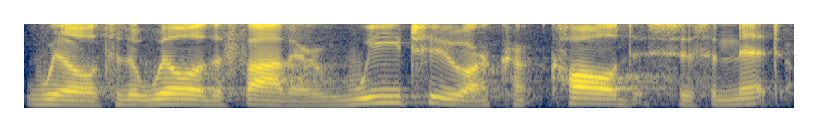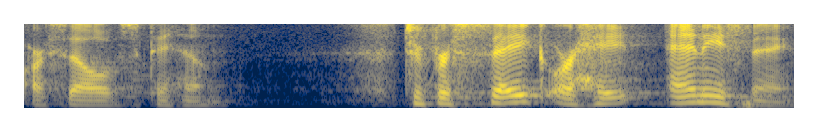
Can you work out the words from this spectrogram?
will to the will of the Father, we too are called to submit ourselves to him, to forsake or hate anything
